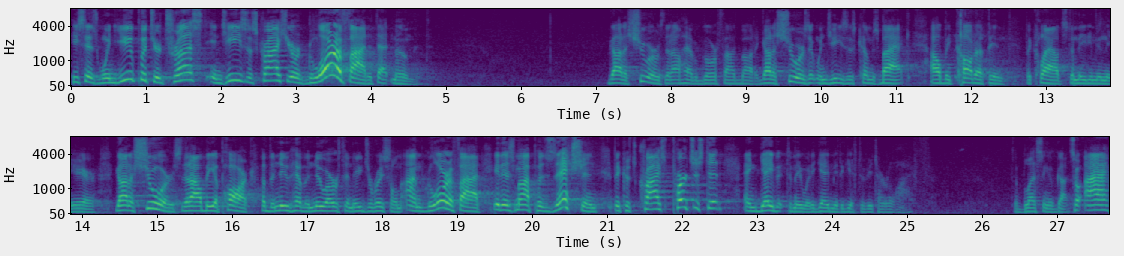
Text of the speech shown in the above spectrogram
He says, when you put your trust in Jesus Christ, you're glorified at that moment. God assures that I'll have a glorified body. God assures that when Jesus comes back, I'll be caught up in the clouds to meet him in the air. God assures that I'll be a part of the new heaven, new earth, and new Jerusalem. I'm glorified. It is my possession because Christ purchased it and gave it to me when he gave me the gift of eternal life. It's a blessing of God. So I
